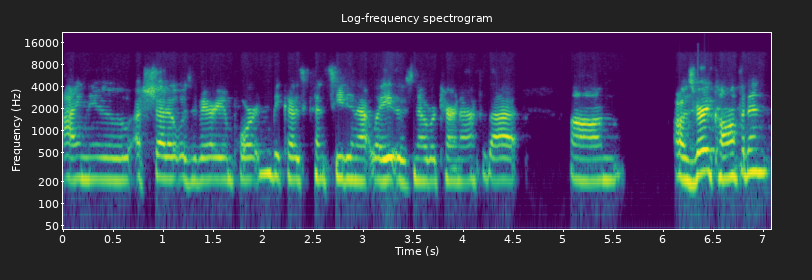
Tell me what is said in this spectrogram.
I knew a shutout was very important because conceding that late, there's no return after that. Um, I was very confident.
